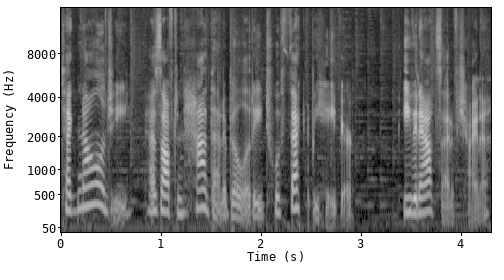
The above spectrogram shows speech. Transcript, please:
Technology has often had that ability to affect behavior, even outside of China.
